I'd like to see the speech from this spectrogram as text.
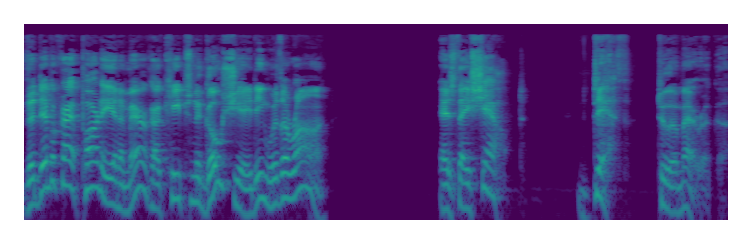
The Democrat Party in America keeps negotiating with Iran as they shout, Death to America.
